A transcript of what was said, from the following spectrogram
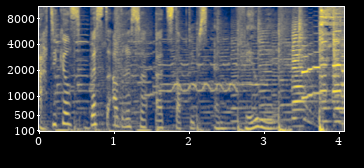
artikels, beste adressen, uitstaptips en veel meer.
